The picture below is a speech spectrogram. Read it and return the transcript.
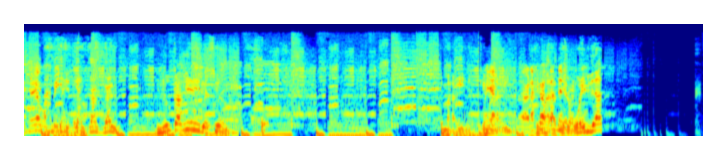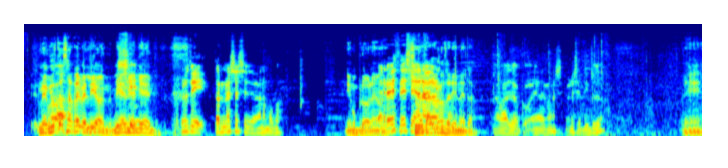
Ha salido con 20 y todo. ay, ay. Y no cambie de dirección. Qué maravilla, qué Oye, maravilla. la verdad es qué que bastante maravilla. El wave dash. Me gusta esa rebelión. Bien, Sí. bien, bien. Pero sí, torneos ese, ganamos, va. Ningún problema. RBC se Súbete gana a la bien. No va loco, eh, además, con ese título. Hombre.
